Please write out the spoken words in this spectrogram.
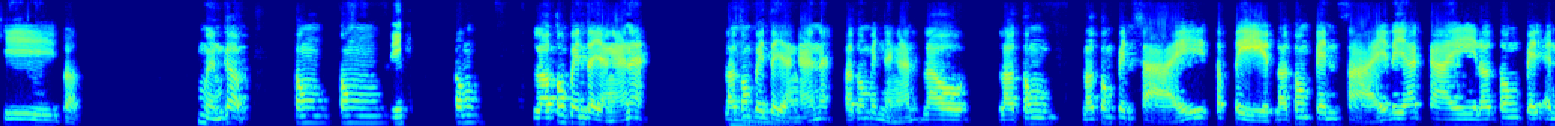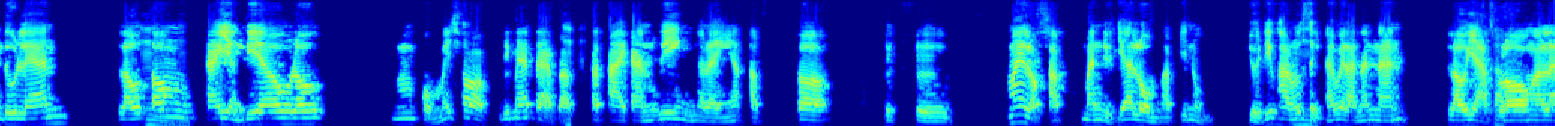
ที่แบบ เหมือนกับต้องต้องต้องเราต้องเป็นแต่อย่างนั้นอะ เราต้องเป็นแต่อย่างนั้นนะเราต้องเป็นอย่างนั้น เราเราต้องเราต้องเป็นสายสปีดเราต้องเป็นสายระยะไกล เราต้องเป็นแอนดูแลนเราต้องไกลอย่างเดียวเราผมไม่ชอบที่แม้แต่แบบสไตล์การวิ่งอะไรเงี้ยครับ ก็คือคือไม่หรอกครับ มันอยู่ที่อารมณ์ครับพี่หนุ่มอยู่ที่ความรู้สึกในเวลานั้นๆ เราอยากลองอะไร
